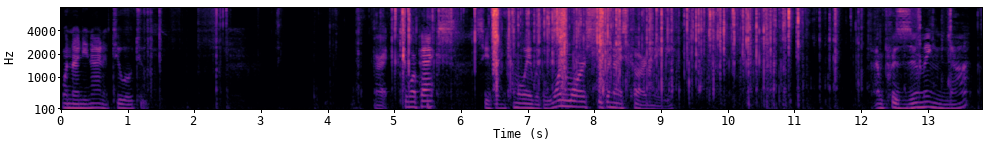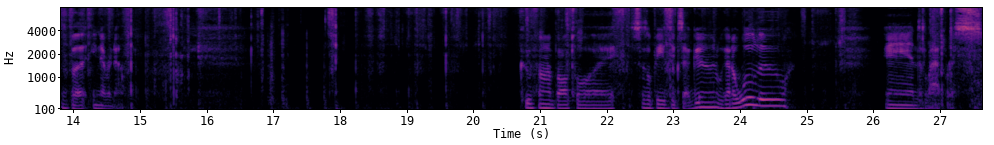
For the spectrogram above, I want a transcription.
199 and 202. All right, two more packs. See if we can come away with one more super nice card, maybe. I'm presuming not, but you never know. Kufon, Baltoy, Sizzlipede, Zigzagoon. We got a Wooloo and Lapras.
